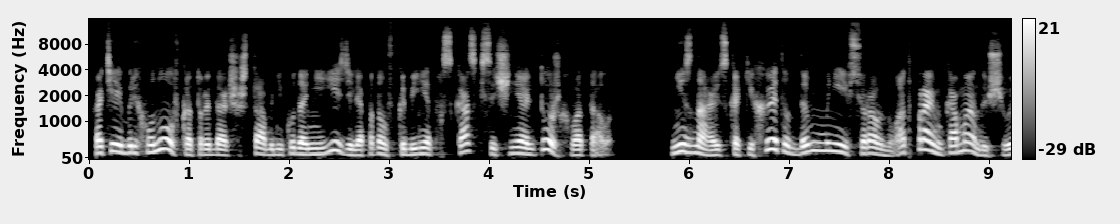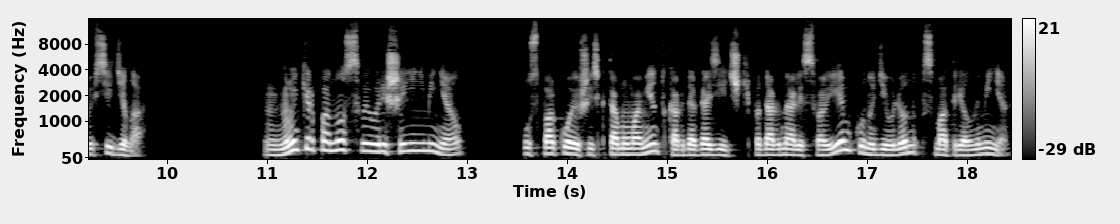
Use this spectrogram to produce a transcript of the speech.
Хотя и брехунов, которые дальше штаба никуда не ездили, а потом в кабинетах сказки сочиняли, тоже хватало. Не знаю, из каких этот, да мне и все равно. Отправим командующего и все дела. Ну и Кирпонос своего решения не менял. Успокоившись к тому моменту, когда газетчики подогнали свою эмку, он удивленно посмотрел на меня.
